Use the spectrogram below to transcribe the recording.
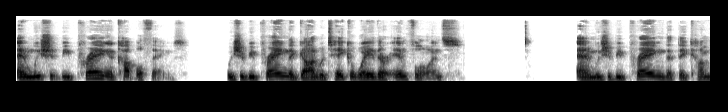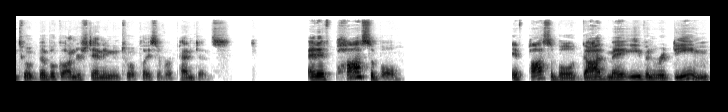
And we should be praying a couple things. We should be praying that God would take away their influence. And we should be praying that they come to a biblical understanding and to a place of repentance. And if possible, if possible, God may even redeem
